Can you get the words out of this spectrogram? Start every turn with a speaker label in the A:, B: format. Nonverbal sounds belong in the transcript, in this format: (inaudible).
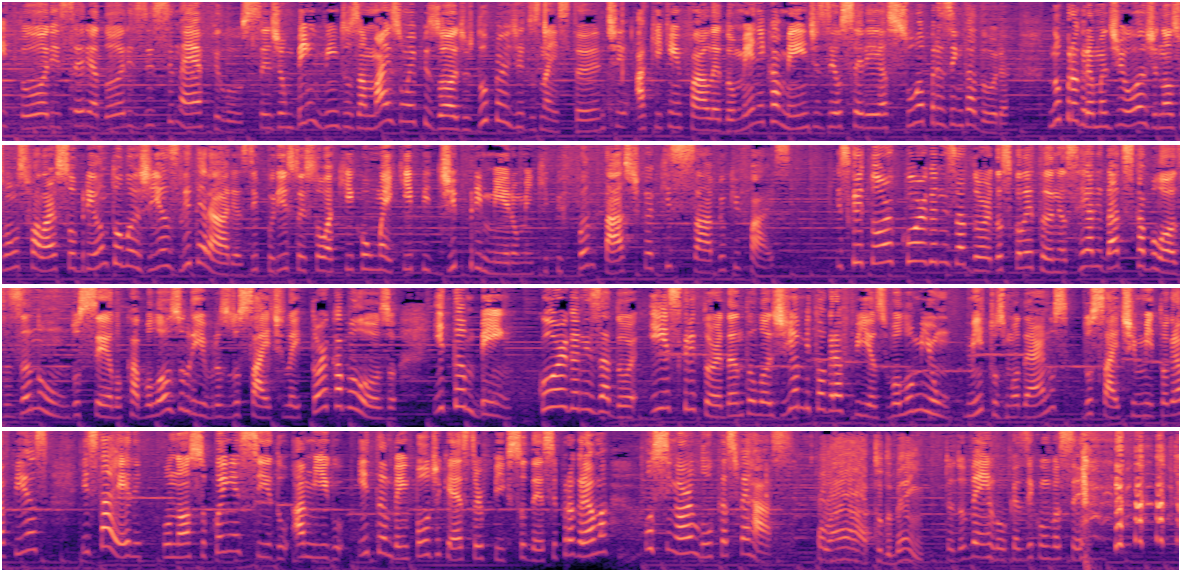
A: Leitores, seriadores e cinéfilos! Sejam bem-vindos a mais um episódio do Perdidos na Estante. Aqui quem fala é Domênica Mendes e eu serei a sua apresentadora. No programa de hoje, nós vamos falar sobre antologias literárias e por isso eu estou aqui com uma equipe de primeira, uma equipe fantástica que sabe o que faz. Escritor co-organizador das coletâneas Realidades Cabulosas Ano 1 do selo Cabuloso Livros do site Leitor Cabuloso e também co-organizador e escritor da antologia Mitografias Volume 1 Mitos Modernos do site Mitografias está ele, o nosso conhecido amigo e também podcaster fixo desse programa, o senhor Lucas Ferraz.
B: Olá, tudo bem?
A: Tudo bem, Lucas, e com você?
